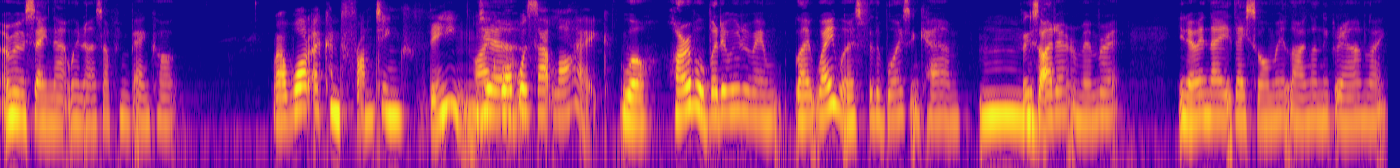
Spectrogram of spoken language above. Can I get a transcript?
I remember saying that when I was up in Bangkok. Well, what a confronting thing. Like, Yeah. what was that like? Well, horrible, but it would have been like way worse for the boys and Cam mm. because I don't remember it. You know, and they, they saw me lying on the ground, like,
